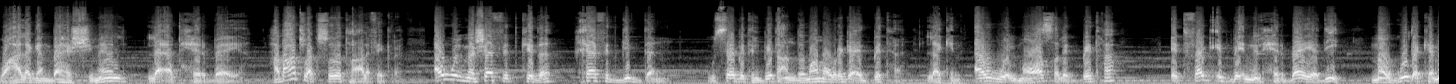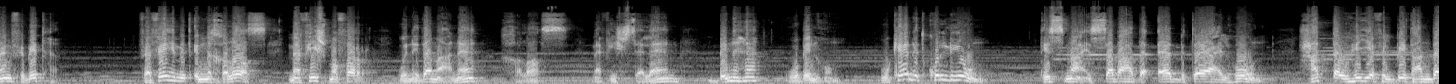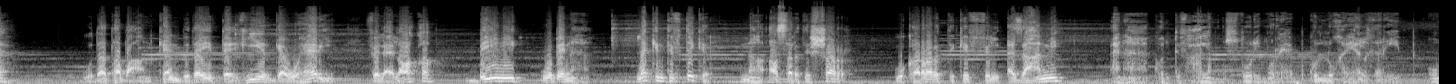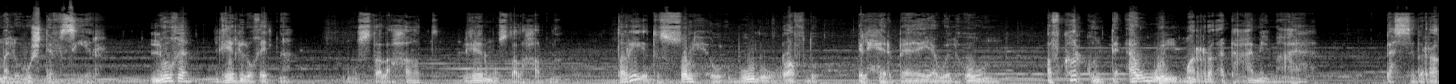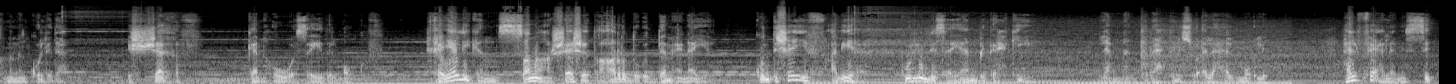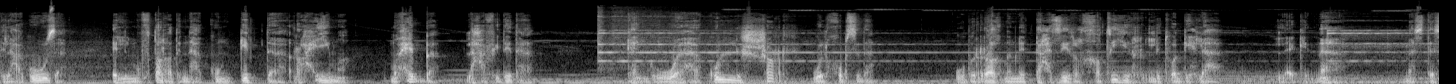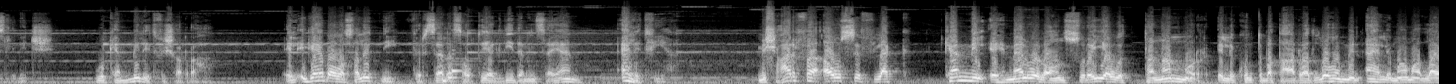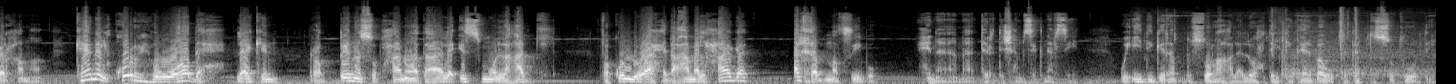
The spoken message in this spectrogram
وعلى جنبها الشمال لقت حرباية. هبعت لك صورتها على فكرة. أول ما شافت كده خافت جدا وسابت البيت عند ماما ورجعت بيتها لكن أول ما وصلت بيتها اتفاجئت بأن الحرباية دي موجودة كمان في بيتها. ففهمت إن خلاص مفيش مفر وإن ده معناه خلاص مفيش سلام بينها وبينهم. وكانت كل يوم تسمع السبع دقات بتاع الهون حتى وهي في البيت عندها. وده طبعا كان بداية تغيير جوهري في العلاقة بيني وبينها. لكن تفتكر إنها أثرت الشر وقررت تكف الأذى عني؟ أنا كنت في عالم أسطوري مرعب كله خيال غريب وملهوش تفسير. لغة غير لغتنا مصطلحات غير مصطلحاتنا. طريقة الصلح وقبوله ورفضه الحرباية والهون. أفكار كنت أول مرة أتعامل معاها. بس بالرغم من كل ده الشغف كان هو سيد الموقف. خيالي كان صنع شاشة عرض قدام عينيا. كنت شايف عليها كل اللي سيان بتحكيه. لما انتبهت لسؤالها المؤلم هل فعلا الست العجوزة اللي المفترض إنها تكون جدة رحيمة محبة لحفيدتها؟ كان جواها كل الشر والخبث ده وبالرغم من التحذير الخطير اللي توجه لها لكنها ما استسلمتش وكملت في شرها. الإجابة وصلتني في رسالة صوتية جديدة من سيان قالت فيها مش عارفة أوصف لك كم الإهمال والعنصرية والتنمر اللي كنت بتعرض لهم من أهل ماما الله يرحمها. كان الكره واضح لكن ربنا سبحانه وتعالى اسمه العدل. فكل واحد عمل حاجة أخذ نصيبه. هنا ما قدرتش أمسك نفسي وإيدي جرت بسرعة على لوحة الكتابة وكتبت السطور دي.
